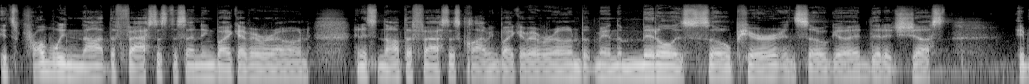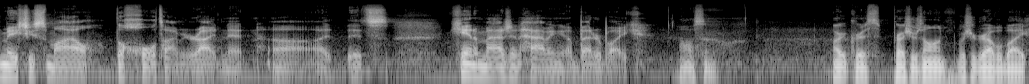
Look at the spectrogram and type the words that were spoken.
it's probably not the fastest descending bike I've ever owned and it's not the fastest climbing bike I've ever owned, but man, the middle is so pure and so good that it's just it makes you smile the whole time you're riding it. Uh it's can't imagine having a better bike. Awesome. All right, Chris, pressure's on. What's your gravel bike?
